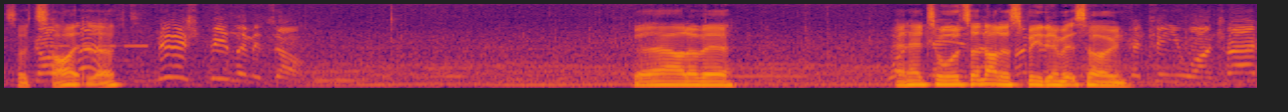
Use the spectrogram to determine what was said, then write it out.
So Go tight left. Finish speed limit zone. Get out of here and head towards another speed limit zone. Continue on track.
